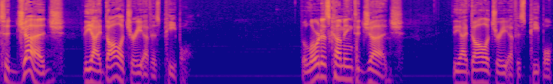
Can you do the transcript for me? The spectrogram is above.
to judge the idolatry of his people. The Lord is coming to judge the idolatry of his people.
